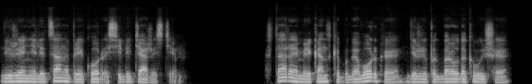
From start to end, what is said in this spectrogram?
движение лица наперекор силе тяжести. Старая американская поговорка «держи подбородок выше»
